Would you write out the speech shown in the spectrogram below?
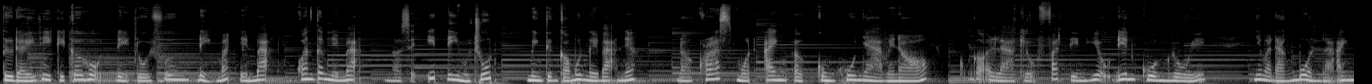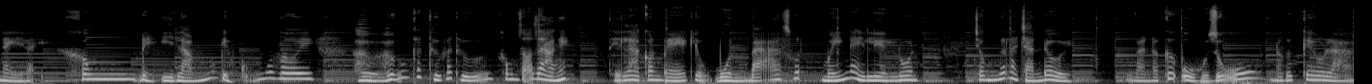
Từ đấy thì cái cơ hội để đối phương để mắt đến bạn, quan tâm đến bạn, nó sẽ ít đi một chút. Mình từng có một người bạn nhé nó crush một anh ở cùng khu nhà với nó, cũng gọi là kiểu phát tín hiệu điên cuồng rồi ấy. nhưng mà đáng buồn là anh này lại không để ý lắm, kiểu cũng hơi hờ hững các thứ các thứ không rõ ràng ấy. Thế là con bé kiểu buồn bã suốt mấy ngày liền luôn trông rất là chán đời. Và nó cứ ủ rũ, nó cứ kêu là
